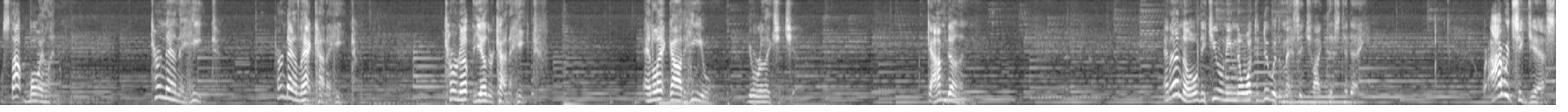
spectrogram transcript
Well, stop boiling. Turn down the heat. Turn down that kind of heat turn up the other kind of heat and let God heal your relationship. Okay, I'm done. And I know that you don't even know what to do with a message like this today. Well, I would suggest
